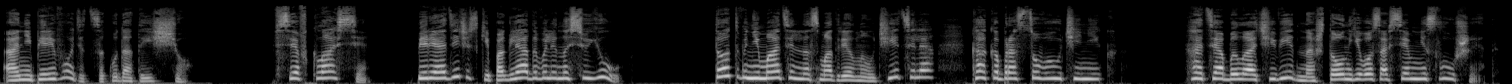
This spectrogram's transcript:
а не переводится куда-то еще. Все в классе периодически поглядывали на Сюю. Тот внимательно смотрел на учителя, как образцовый ученик, хотя было очевидно, что он его совсем не слушает.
